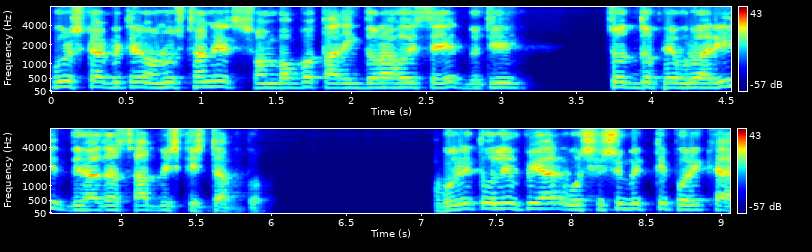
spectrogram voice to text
পুরস্কার বিতরণ অনুষ্ঠানের সম্ভাব্য তারিখ ধরা হয়েছে দুটি চোদ্দ ফেব্রুয়ারি দুই হাজার ছাব্বিশ খ্রিস্টাব্দ। গণিত অলিম্পিয়ার ও শিশুবৃত্তি পরীক্ষা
